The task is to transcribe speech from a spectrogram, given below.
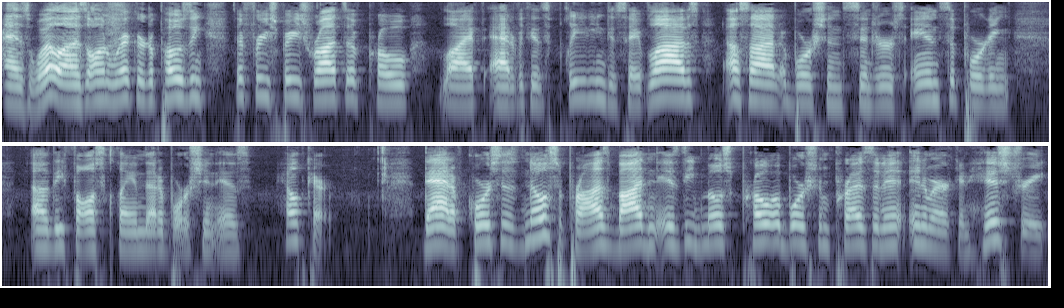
as well as on record opposing the free speech rights of pro life advocates pleading to save lives outside abortion centers and supporting uh, the false claim that abortion is healthcare. That, of course, is no surprise. Biden is the most pro abortion president in American history,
